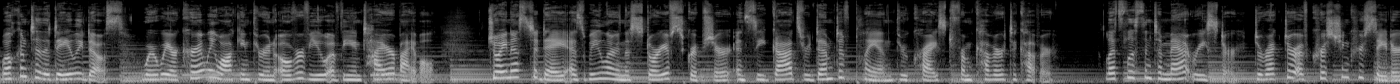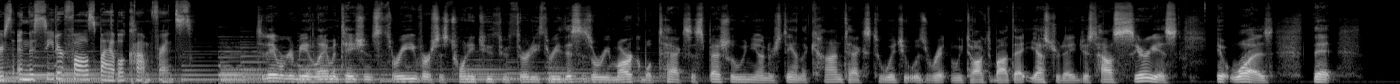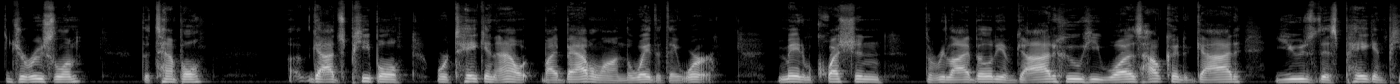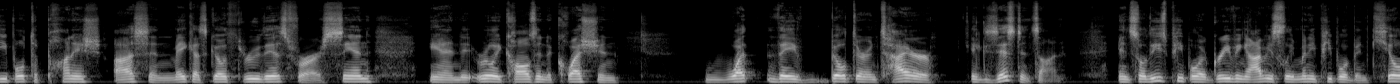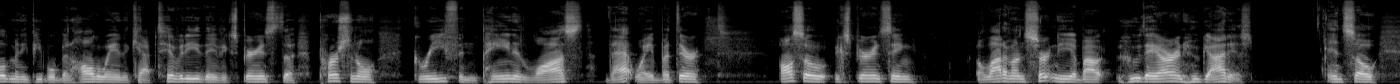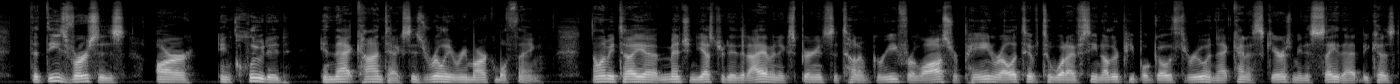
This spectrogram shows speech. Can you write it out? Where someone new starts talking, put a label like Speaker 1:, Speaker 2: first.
Speaker 1: Welcome to the Daily Dose, where we are currently walking through an overview of the entire Bible. Join us today as we learn the story of Scripture and see God's redemptive plan through Christ from cover to cover. Let's listen to Matt Reisetter, Director of Christian Crusaders and the Cedar Falls Bible Conference.
Speaker 2: Today we're going to be in Lamentations 3, verses 22 through 33. This is a remarkable text, especially when you understand the context to which it was written. We talked about that yesterday, just how serious it was that Jerusalem, the temple, uh, God's people were taken out by Babylon the way that they were. It made them question the reliability of God, who he was. How could God use this pagan people to punish us and make us go through this for our sin? And it really calls into question what they've built their entire existence on. And so these people are grieving. Obviously, many people have been killed. Many people have been hauled away into captivity. They've experienced the personal grief and pain and loss that way, but they're also experiencing a lot of uncertainty about who they are and who God is. And so that these verses are included in that context is really a remarkable thing. Now, let me tell you, I mentioned yesterday that I haven't experienced a ton of grief or loss or pain relative to what I've seen other people go through. And that kind of scares me to say that because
